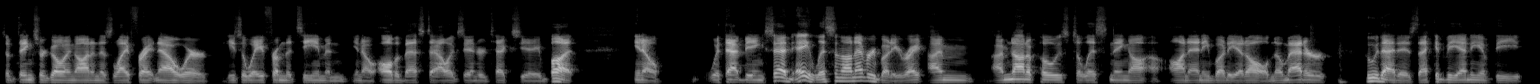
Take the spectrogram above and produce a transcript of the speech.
some things are going on in his life right now where he's away from the team and, you know, all the best to Alexander Texier. But, you know, with that being said, hey, listen on everybody, right? I'm I'm not opposed to listening on, on anybody at all, no matter who that is. That could be any of the,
